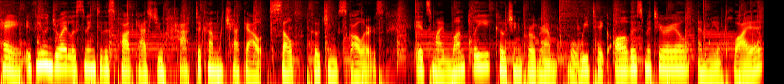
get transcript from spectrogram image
Hey, if you enjoy listening to this podcast, you have to come check out Self Coaching Scholars. It's my monthly coaching program where we take all this material and we apply it,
